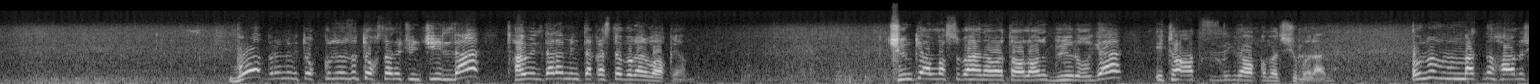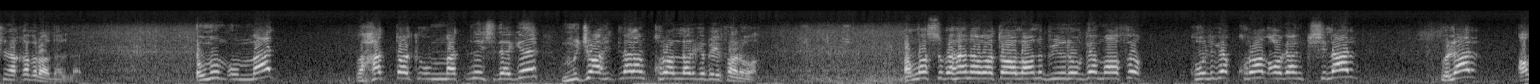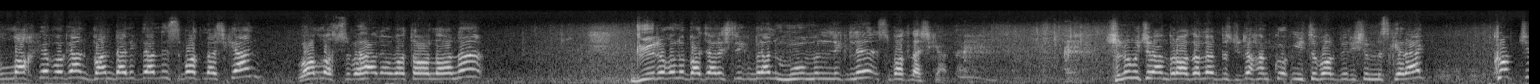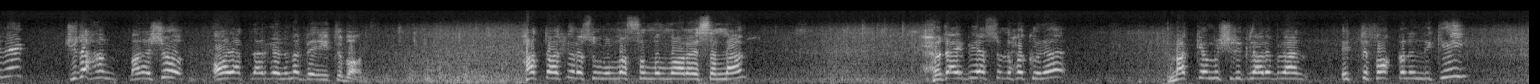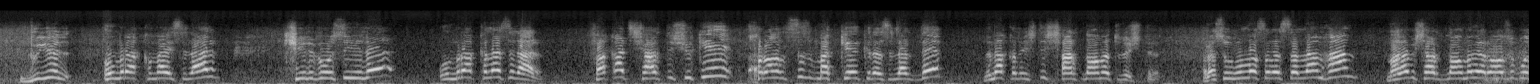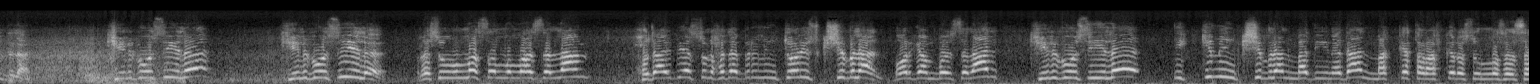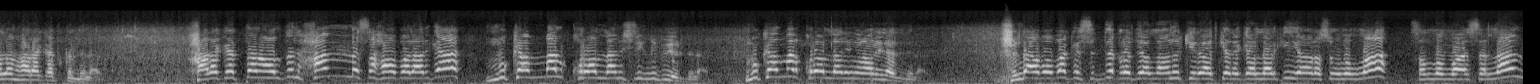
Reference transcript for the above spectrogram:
Bu 1993-yilda Tavildara mintaqasida bo'lgan voqea. Chunki Alloh subhanahu va taoloning buyrug'iga itoatsizlikning oqibati shu bo'ladi. Umum ummatni holi shunaqa birodarlar. Umum ummat va hattoki ummatning ichidagi mujohidlar ham qurollarga beparvo. Alloh subhanahu va taoloning buyrug'iga muvofiq qo'liga qurol olgan kishilar ular Allohga bo'lgan bandaliklarni isbotlashgan va Alloh subhanahu va taoloni buyrug'ini bajarishlik bilan mu'minlikni isbotlashgan. Shuning uchun ham birodarlar biz juda ham ko'p e'tibor berishimiz kerak. Ko'pchilik juda ham mana shu oyatlarga nima bee'tibor. Hattoki Rasululloh sallallohu alayhi vasallam Hudaybiya sulhi kuni Makka mushriklari bilan ittifoq qilindiki, bu yil umra qilmaysizlar, kelgusi yili umra qilasizlar. Faqat sharti shuki, qurolsiz Makka ga kirasizlar deb nima qilishdi? Shartnoma tuzishdi. Rasululloh sollallohu alayhi vasallam ham mana bu shartnomaga rozi bo'ldilar. Kelgusi yili, kelgusi yili Rasululloh sollallohu alayhi vasallam Hudaybiya sulhida 1400 kishi bilan borgan bo'lsalar, kelgusi yili 2000 kishi bilan Madinadan Makka tarafga Rasululloh sollallohu alayhi vasallam harakat qildilar. Harakatdan oldin hamma sahobalarga mukammal qurollanishlikni buyurdilar. Mukammal qurollaringni olinglar dedilar. Shunda Abu Bakr Siddiq radhiyallohu anhu kelayotgan ekanlarki, "Ya Rasululloh sallallohu alayhi vasallam,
